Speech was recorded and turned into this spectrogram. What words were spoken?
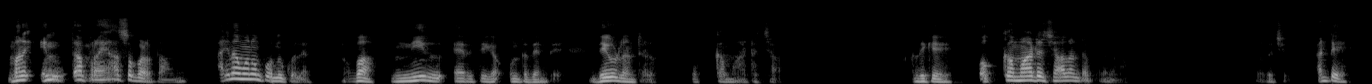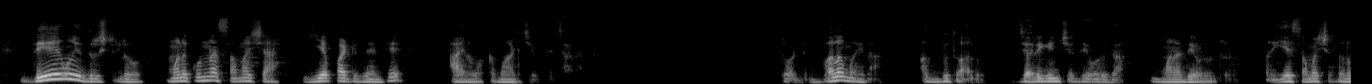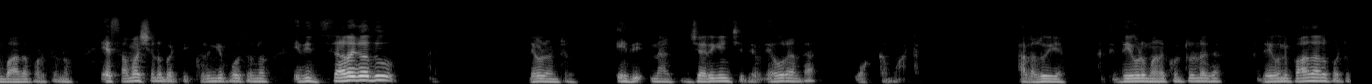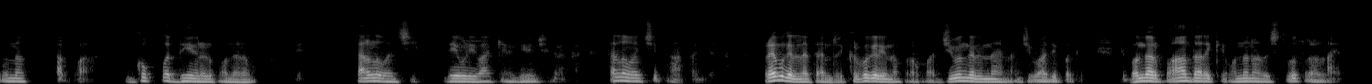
మనం ఎంత ప్రయాసపడతాం? అయినా మనం పొందుకోలేం. ప్రభా నీవు ఏ రీతిగా ఉంటుందంటే దేవుడు అంటాడు ఒక్క మాట చాలు. అందుకే ఒక్క మాట చాలంట ప్రేమ. అంటే దేవుని దృష్టిలో మనకున్న సమస్య ఏ అంటే ఆయన ఒక మాట చెప్తే చాలంట. బలమైన అద్భుతాలు జరిగించే దేవుడుగా మన దేవుడు ఉంటాడు మరి ఏ సమస్యతోనూ బాధపడుతున్నాం? ఏ సమస్యను బట్టి కృంగిపోతున్నాం? ఇది జరగదు అని దేవుడు అంటాడు ఇది నాకు జరిగించే దేవుడు. ఎవరంట? ఒక్క మాట అలలుయ అంటే దేవుడు మనకుంటుండగా దేవుని పాదాలు పట్టుకుందాం. గొప్ప దీవెనలు పొందడం. తనలో వంచి దేవుడి వాక్యాన్ని దీవించుగాక. తనలో వంచి ప్రార్థన చేద్దాం. ప్రేమ కలిగిన తండ్రి కృప కలిగిన ప్రభావ జీవం కలిగిన ఆయన జీవాధిపతి బంగారు పాదాలకి వందనాలు స్తోత్రాలు ఆయన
